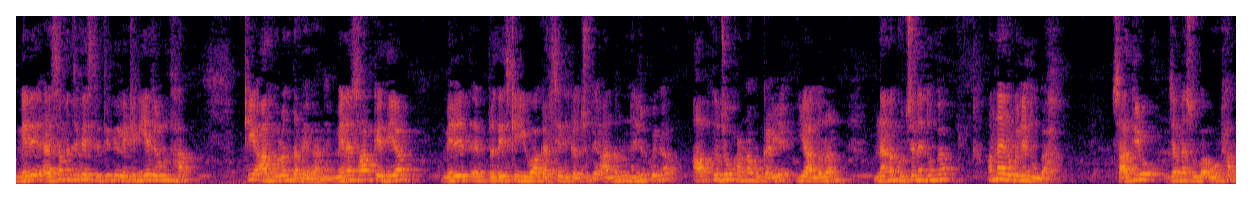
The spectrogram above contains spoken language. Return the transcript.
मेरे असमंज की स्थिति थी, लेकिन ये ज़रूर था कि आंदोलन दबेगा नहीं। मैंने साफ़ कह दिया मेरे प्रदेश के युवा घर से निकल चुके आंदोलन नहीं रुकेगा। आपको जो करना वो करिए। ये आंदोलन न मैं कुचने दूँगा और न रुकने दूँगा। साथियों, जब मैं सुबह उठा,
